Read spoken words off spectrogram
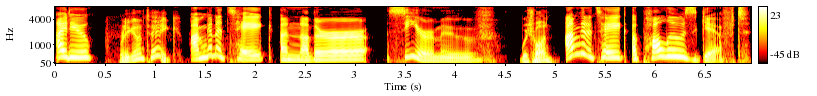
I do. What are you going to take? I'm gonna take another seer move. Which one? I'm going to take Apollo's gift.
